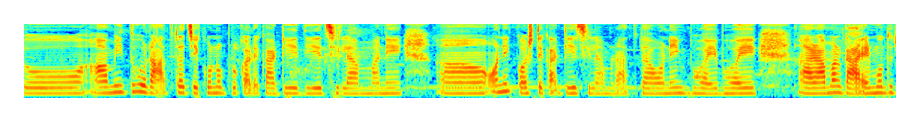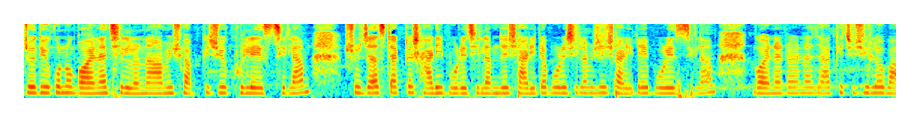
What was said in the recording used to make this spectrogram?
তো আমি তো রাতটা যে কোনো প্রকারে কাটিয়ে দিয়েছিলাম মানে অনেক কষ্টে কাটিয়েছিলাম রাতটা, অনেক ভয়ে ভয়ে। আর আমার গায়ের মধ্যে যদিও কোনো গয়না ছিল না, আমি সব কিছু খুলে এসেছিলাম। জাস্ট একটা শাড়ি পরেছিলাম, যে শাড়িটা পরেছিলাম, সেই শাড়িটাই পরে এসেছিলাম। গয়না টয়না যা কিছু ছিল বা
